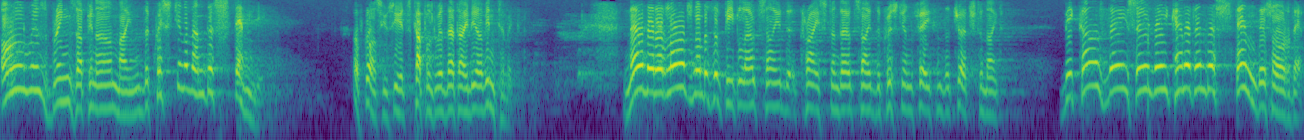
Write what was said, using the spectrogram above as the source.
always brings up in our mind the question of understanding. Of course, you see, it's coupled with that idea of intellect. Now, there are large numbers of people outside Christ and outside the Christian faith and the church tonight because they say they cannot understand this or that.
